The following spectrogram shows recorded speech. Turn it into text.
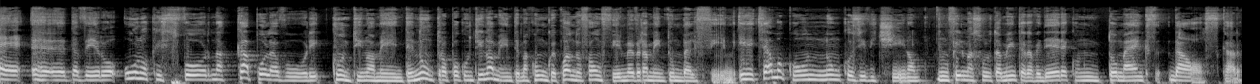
è eh, davvero uno che sforna capolavori continuamente, non troppo continuamente, ma comunque quando fa un film è veramente un bel film. Iniziamo con Non così vicino, un film assolutamente da vedere con un Tom Hanks da Oscar.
